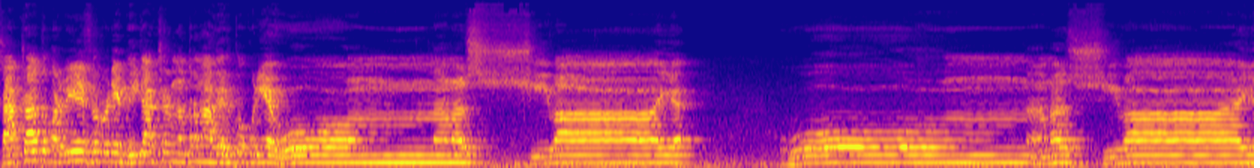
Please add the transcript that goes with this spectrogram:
சாட்சாத் பரமேஸ்வருடைய பீஜாட்சர மந்திரமாக இருக்கக்கூடிய ஓம் நம சிவாய. ஓம் நம சிவாய.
